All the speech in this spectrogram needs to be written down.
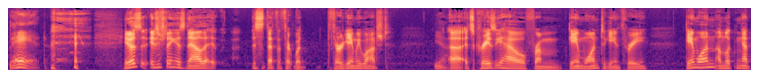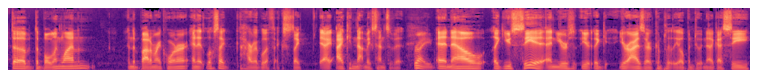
bad. You know what's interesting is now that this is that the third what the third game we watched. Yeah. Uh, it's crazy how from game one to game three, game one I'm looking at the the bowling line in the bottom right corner and it looks like hieroglyphics. Like I, I cannot make sense of it. Right. And now like you see it and your your like your eyes are completely open to it. Now, like I see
